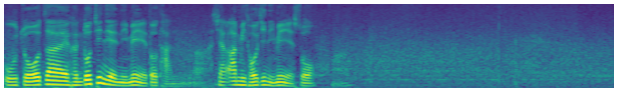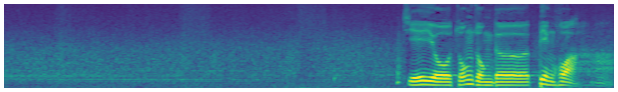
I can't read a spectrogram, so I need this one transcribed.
五浊在很多经典里面也都谈啊，像《阿弥陀经》里面也说啊，劫有种种的变化啊，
